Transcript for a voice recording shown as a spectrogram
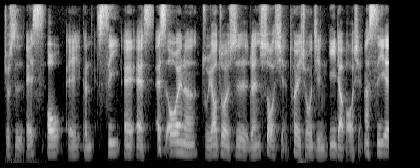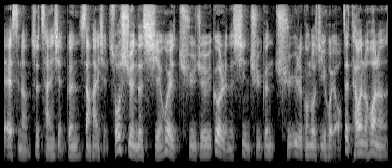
就是 S O A 跟 C A S。S O A 呢，主要做的是人寿险、退休金、医疗保险；那 C A S 呢，是产险跟伤害险。所选的协会取决于个人的兴趣跟区域的工作机会哦。在台湾的话呢，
